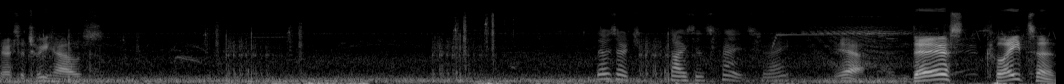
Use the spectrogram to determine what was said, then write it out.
There's a treehouse. Those are Tarzan's friends, right? Yeah. There's Clayton.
